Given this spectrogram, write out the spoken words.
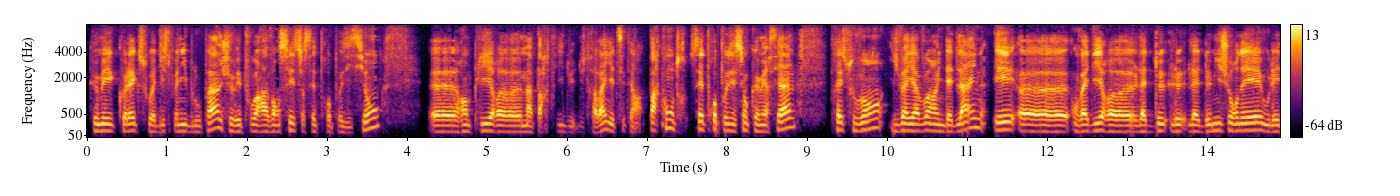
que mes collègues soient disponibles ou pas, je vais pouvoir avancer sur cette proposition. Euh, remplir euh, ma partie du, travail, etc. Par contre, cette proposition commerciale, très souvent, il va y avoir une deadline et euh, on va dire la, demi-journée ou les,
